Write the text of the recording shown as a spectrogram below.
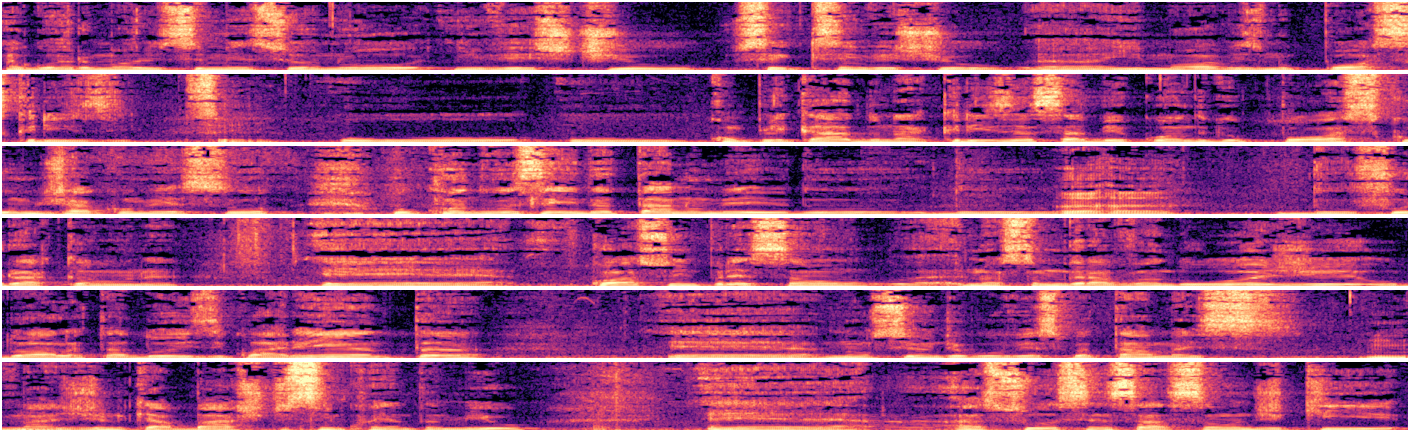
Agora, Maurício, você mencionou, investiu, sei que você investiu uh, em imóveis no pós-crise. Sim. O, o, complicado na crise é saber quando que o pós já começou ou quando você ainda está no meio do, do, uhum. do furacão, né? É, qual a sua impressão? Nós estamos gravando hoje, o dólar está 2,40, é, não sei onde a Bovespa está, mas uhum. imagino que abaixo de 50 mil. É, a sua sensação de que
